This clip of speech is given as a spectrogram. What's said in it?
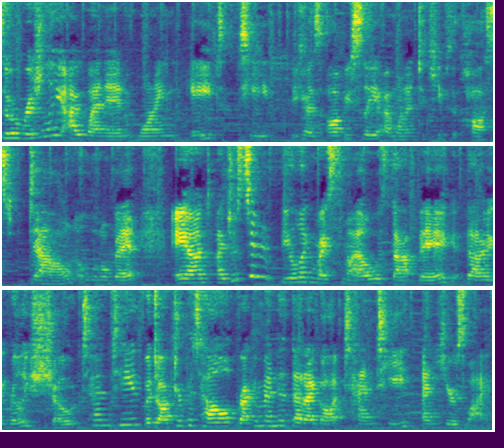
So originally I went in wanting eight teeth because obviously I wanted to keep the cost down a little bit and I just didn't feel like my smile was that big that I really showed 10 teeth but Dr. Patel recommended that I got 10 teeth and here's why.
